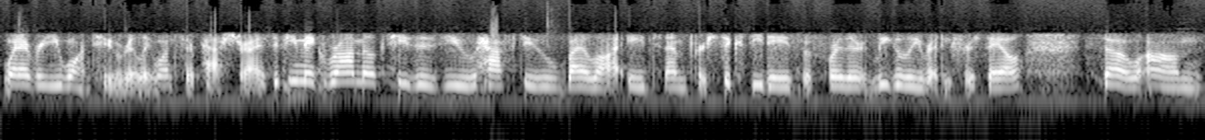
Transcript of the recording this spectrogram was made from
whenever you want to, really, once they're pasteurized. If you make raw milk cheeses, you have to, by law, age them for 60 days before they're legally ready for sale. So um,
